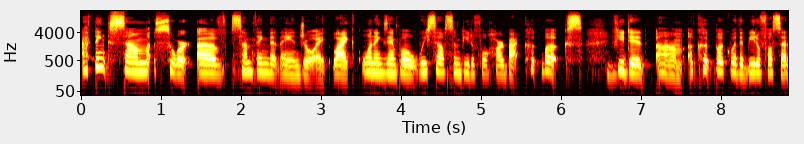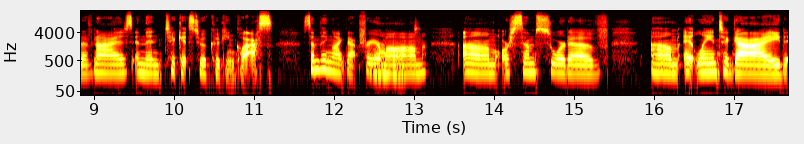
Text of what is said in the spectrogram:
I think some sort of something that they enjoy. Like one example, we sell some beautiful hardback cookbooks. If you did um, a cookbook with a beautiful set of knives and then tickets to a cooking class, something like that for your Love mom, um, or some sort of um, Atlanta guide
